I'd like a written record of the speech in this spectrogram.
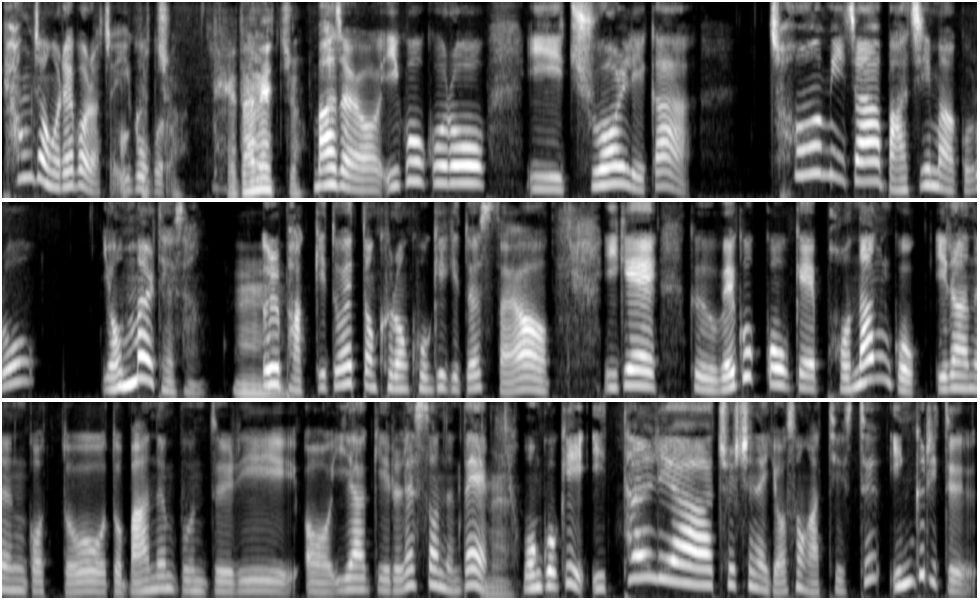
평정을 해버렸죠. 이 어, 곡으로. 그렇죠. 대단했죠. 네, 맞아요. 이 곡으로 이 주얼리가 처음이자 마지막으로 연말 대상 음. 을 받기도 했던 그런 곡이기도 했어요. 이게 그 외국 곡의 번안곡이라는 것도 또 많은 분들이 어, 이야기를 했었는데 네. 원곡이 이탈리아 출신의 여성 아티스트 잉그리드의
